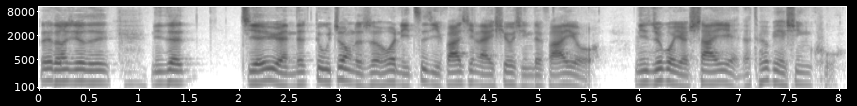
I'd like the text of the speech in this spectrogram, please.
所以，同学就是你的结缘的度众的时候，或你自己发心来修行的法友，你如果有杀业，那特别辛苦。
